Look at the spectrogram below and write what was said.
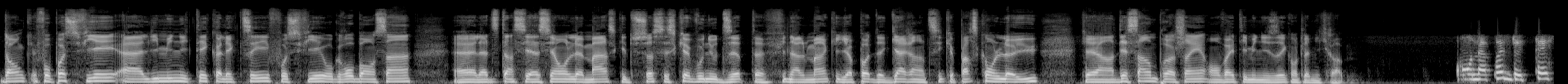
Donc, il faut pas se fier à l'immunité collective, faut se fier au gros bon sens, euh, la distanciation, le masque et tout ça. C'est ce que vous nous dites euh, finalement, qu'il n'y a pas de garantie que parce qu'on l'a eu, qu'en décembre prochain, on va être immunisé contre le microbe on n'a pas de test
